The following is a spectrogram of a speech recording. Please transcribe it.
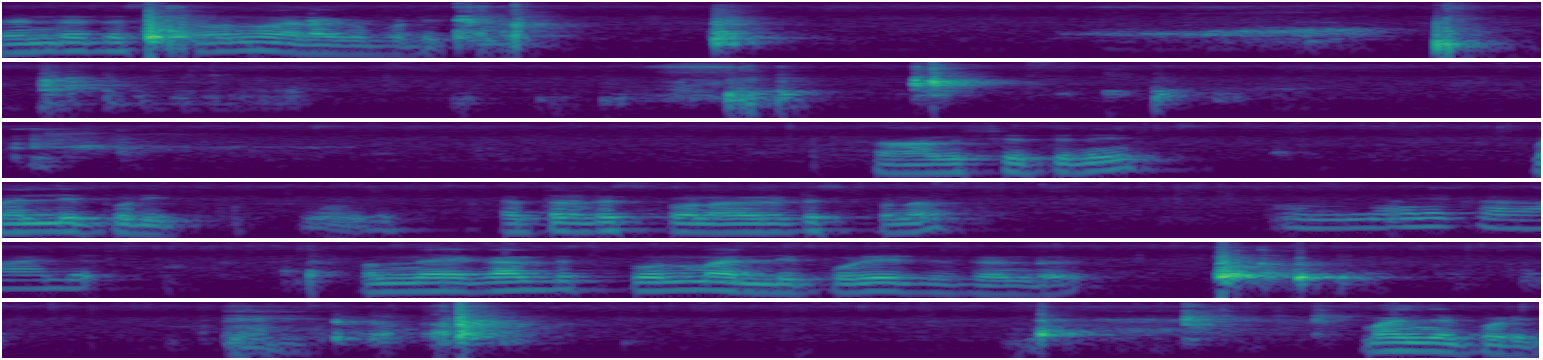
രണ്ട് ടീസ്പൂൺ മുളക് പൊടി. ആവശ്യത്തിന് മല്ലിപ്പൊടി. എത്ര ടീസ്പൂൺ ഒരു ടീസ്പൂണാ ഒന്നര കാൽ. ഒന്നേകാൽ ടീസ്പൂൺ മല്ലിപ്പൊടി ഇട്ടിട്ടുണ്ട്. മഞ്ഞൾപ്പൊടി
